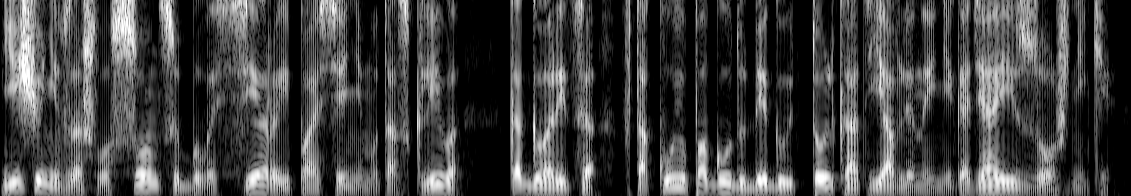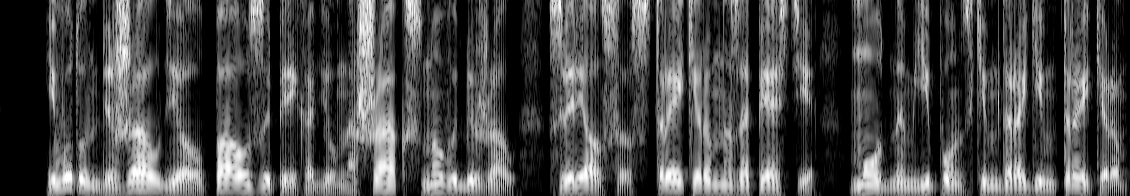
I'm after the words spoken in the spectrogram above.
Еще не взошло солнце, было серо и по-осеннему тоскливо. Как говорится, в такую погоду бегают только отъявленные негодяи и зожники. И вот он бежал, делал паузы, переходил на шаг, снова бежал, сверялся с трекером на запястье, модным японским дорогим трекером,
